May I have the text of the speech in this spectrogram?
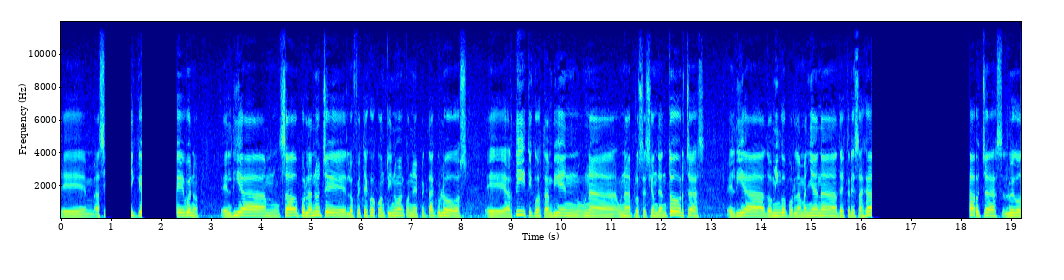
Eh, así que, bueno, el día mm, sábado por la noche los festejos continúan con espectáculos eh, artísticos, también una, una, procesión de antorchas, el día domingo por la mañana destrezas gauchas, luego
